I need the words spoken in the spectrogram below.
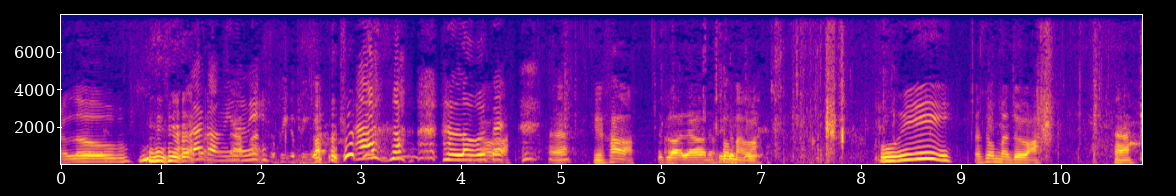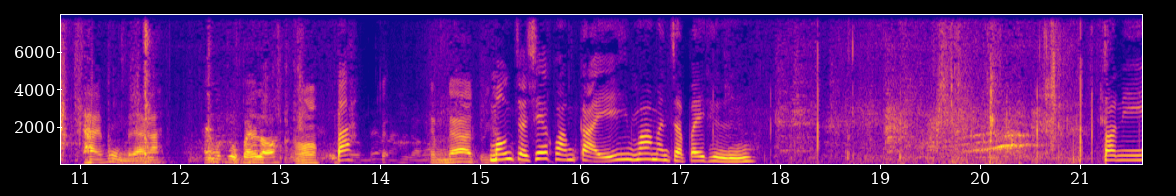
hello แล้วก็มีตรงนี้กระปิกระปิอะฮัลโหลแต่ฮะกินข้าวอะเรียบร้อยแล้วนะส้มมาวะอุ้ยแล้วส้มมาด้วยวะฮะทายผมไปแล้วนะให้ผมถูกไปเหรออ๋อไปะจำได้มองจะเช็คความไก่ว่ามันจะไปถึง ตอนนี้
